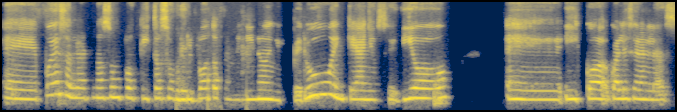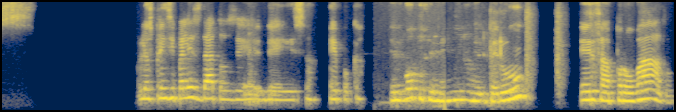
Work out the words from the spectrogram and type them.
eh, ¿puedes hablarnos un poquito sobre el voto femenino en el Perú? ¿En qué año se dio? Eh, y cuáles eran las, los principales datos de, de, esa época. El voto femenino en el Perú es aprobado,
